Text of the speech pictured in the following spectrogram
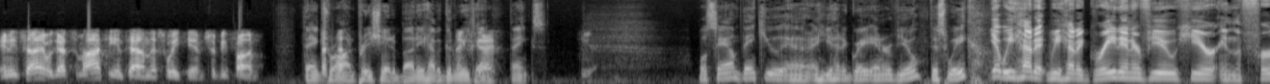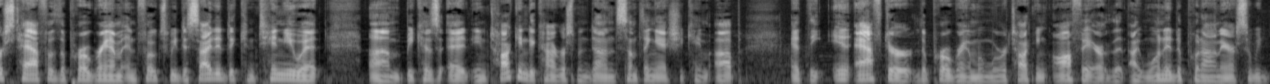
Anytime. We got some hockey in town this weekend. Should be fun. Thanks, Ron. Appreciate it, buddy. Have a good Thanks, weekend. guys. Thanks. Well, Sam, thank you. Uh, and you had a great interview this week. Yeah, we had it. We had a great interview here in the first half of the program, and folks, we decided to continue it um, because uh, in talking to Congressman Dunn, something actually came up at the after the program when we were talking off air that I wanted to put on air. So we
